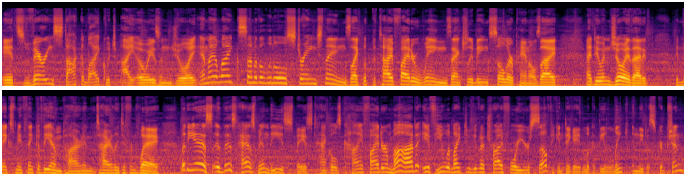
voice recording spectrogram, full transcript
It's very stock-like, which I always enjoy, and I like some of the little strange things, like with the TIE fighter wings actually being solar panels. I, I do enjoy that. It, it makes me think of the Empire in an entirely different way. But yes, this has been the Space Tackles K.I.E Fighter mod. If you would like to give it a try for yourself, you can take a look at the link in the description.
